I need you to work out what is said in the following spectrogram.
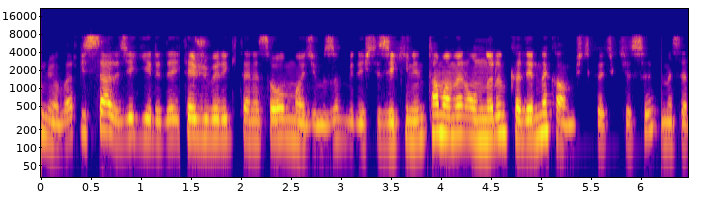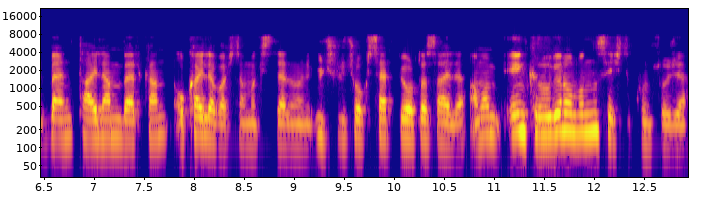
katılmıyorlar. Biz sadece geride tecrübeli iki tane savunmacımızın bir de işte Zeki'nin tamamen onların kaderine kalmıştık açıkçası. Mesela ben Taylan Berkan Okay'la başlamak isterdim. Hani üçlü çok sert bir orta sahayla. Ama en kırılgan olanını seçti Kuntz Hoca.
